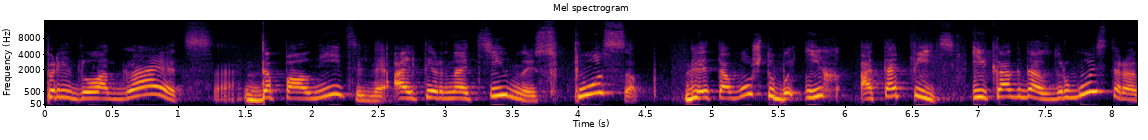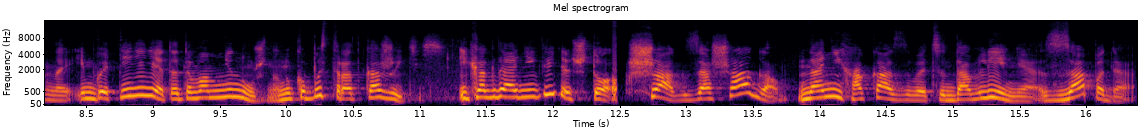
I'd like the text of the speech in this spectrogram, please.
предлагается дополнительный, альтернативный способ для того, чтобы их отопить. И когда, с другой стороны, им говорят, нет-нет-нет, это вам не нужно, ну-ка быстро откажитесь. И когда они видят, что шаг за шагом на них оказывается давление с Запада,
